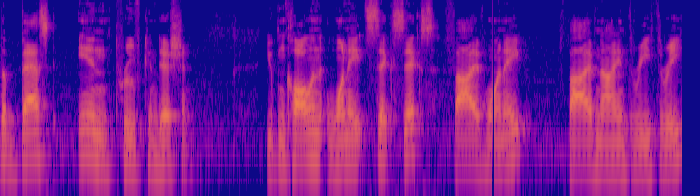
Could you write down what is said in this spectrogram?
the best in proof condition. You can call in 1-866-518-5933,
